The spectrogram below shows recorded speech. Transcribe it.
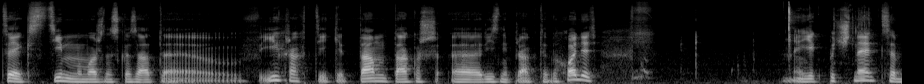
Це як Steam, можна сказати, в іграх, тільки там також е, різні проекти виходять. Як почнеться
